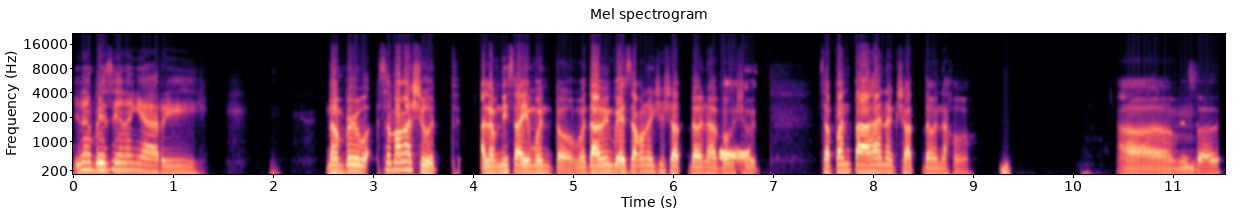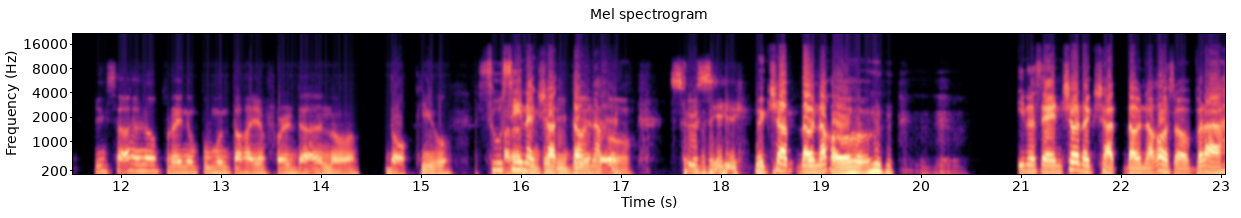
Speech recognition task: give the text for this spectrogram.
Ilang beses yan nangyari. Number one, sa mga shoot, alam ni Simon to, madaming beses ako nag-shutdown habang Oo. shoot. Sa pantahan, nag-shutdown ako. Um, Yung sa, yung sa ano, pre, nung pumunta kayo for the, ano, docu. Susi, nag-shutdown ako. Susi. Nag-shutdown ako. Inocencio, nag-shutdown ako. Sobra.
